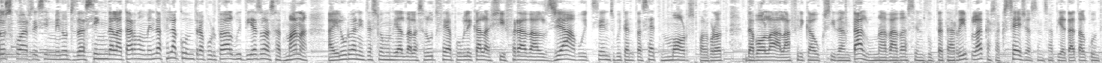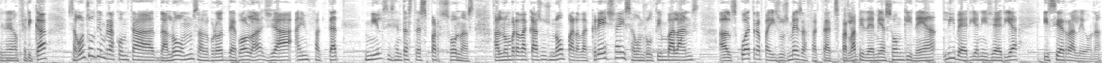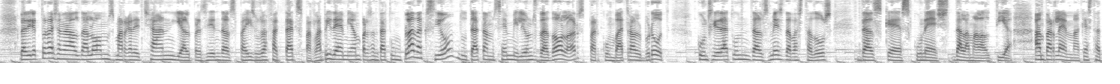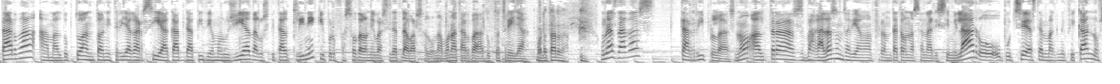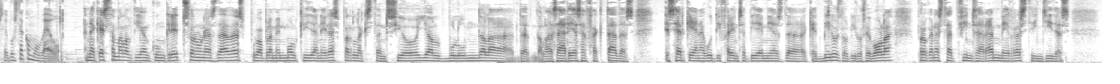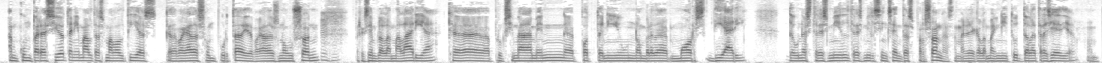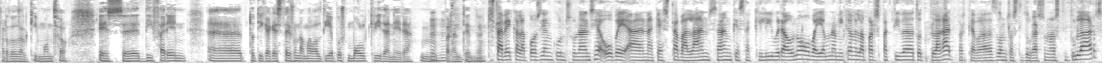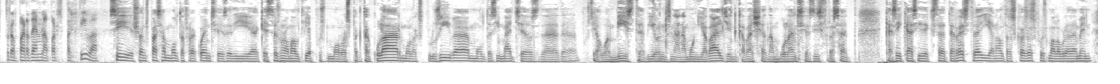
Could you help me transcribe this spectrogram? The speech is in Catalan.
Dos quarts i cinc minuts de cinc de la tarda, moment de fer la contraportada al vuit dies de la setmana. Ahir l'Organització Mundial de la Salut feia pública la xifra dels ja 887 morts pel brot d'Ebola a l'Àfrica Occidental, una dada sens dubte terrible que sacseja sense pietat al continent africà. Segons l'últim recompte de l'OMS, el brot d'Ebola ja ha infectat 1.603 persones. El nombre de casos no para de créixer i, segons l'últim balanç, els quatre països més afectats per l'epidèmia són Guinea, Libèria, Nigèria i Sierra Leona. La directora general de l'OMS, Margaret Chan, i el president dels països afectats per l'epidèmia han presentat un pla d'acció dotat amb 100 milions de dòlars per combatre el brot, considerat un dels més devastadors dels que es coneix de la malaltia. En parlem aquesta tarda amb el doctor Antoni Trilla Garcia, cap d'Epidemiologia de l'Hospital Clínic i professor de la Universitat de Barcelona. Bona tarda, doctor Trilla. Bona tarda. Unes dades terribles, no? Altres vegades ens havíem enfrontat a un escenari similar o, o potser estem magnificant, no sé, vostè com ho veu? En aquesta malaltia en concret són unes dades probablement molt cridaneres per l'extensió i el volum de, la, de, de les àrees afectades. És cert que hi ha hagut diferents epidèmies d'aquest virus, del virus Ebola, però que han estat fins ara més restringides. En comparació, tenim altres malalties que de vegades són portades i de vegades no ho són. Uh -huh. Per exemple, la malària, que aproximadament eh, pot tenir un nombre de morts diari d'unes 3.000, 3.500 persones, de manera que la magnitud de la tragèdia, perdó del Quim Monzó, és eh, diferent, eh, tot i que aquesta és una malaltia doncs, molt cridanera, uh -huh. per entendre'ns. Està bé que la posi en consonància o bé en aquesta balança en què s'equilibra o no, o veiem una mica la perspectiva de tot plegat, perquè a vegades doncs, els titulars són els titulars, però perdem la perspectiva. Sí, això ens passa amb molta freqüència, és a dir, aquesta és una malaltia doncs, molt espectacular, molt explosiva, moltes imatges de, de doncs, ja ho han vist, avions anant amunt i avall, gent que baixa d'ambulàncies disfressat quasi, quasi d'extraterrestre, i hi ha altres coses, doncs, malauradament,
